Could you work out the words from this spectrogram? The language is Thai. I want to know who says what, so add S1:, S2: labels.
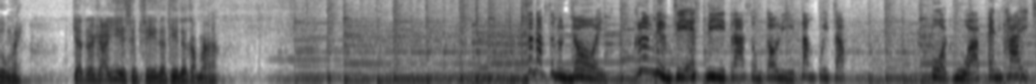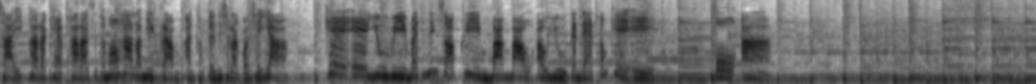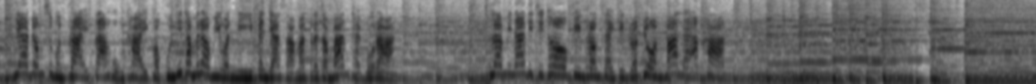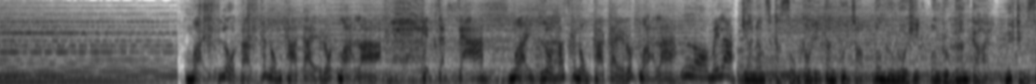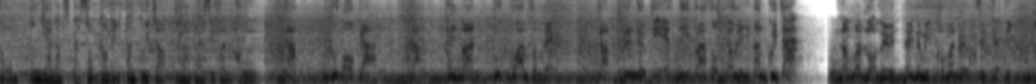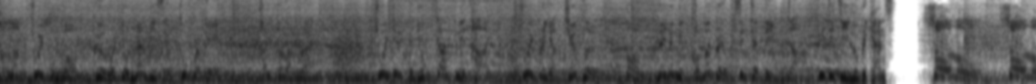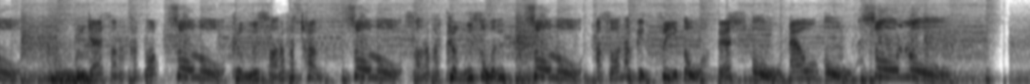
S1: ยุ่งไหมเจ็ดนาฬิกายี่สิบสี่นาทีเดี๋ยวกลับมา
S2: สนับสนุนโดย เครื่องดื่ม GSD ตราส่งเกาหลีตังกุยจับ ปวดหัวเป็นไข้ใช้พาราแคปพาราเซตามอล500มิลลิกรัม อ่านคำเตือนที่ฉลากก่อนใช้ยา KA UV Brightening Soft Cream บางเบาเอาอยู่กันแดดต้อง KA OR ยาดมสมุนไพรตราหงไทยขอบคุณที่ทำให้เรามีวันนี้ เป็นยาสามัญประจำบ้านแผนโบราณลามินาดิจิทัล ฟิล์มรองแสงติดรถยนต์บ้านและอาคาร
S3: ใหม่โลตัสขนมขาไก่รสหม่าล่า เผ็ดจัดจ้าน ใหม่โลตัสขนมขาไก่รสหม่าล่า ลองไหมล่ะ
S4: ยาน้ำสกัดโสมเกาหลีตั้งกุยจับ บำรุงโลหิต บำรุงร่างกาย นึกถึงโสม ต้องยาน้ำสกัดโสมเกาหลีตั้งกุยจับ ตราแปรงสีฟันคู่
S5: จับ ทุกโอกาส จับ ให้มันทุกความสำเร็จ จับเครื่องดื่ม GSD ตราสมเกาหลีตั้งกุยจับ น้ำมันหล่อลื่นไดนามิกคอมมานเรลซินเทติก พลังช่วยปกป้องเพื่อรถยนต์นั่งดีเซลทุกประเภท ให้พลังแรง ช่วยยืดอายุการเปลี่ยนถ่าย ช่วยประหยัดเชื้อเพลิง ต้องไดนามิกคอมมานเรลซินเทติก จาก PTG Lubricants
S6: โซโล โซโล กุญแจสารพัดล็อก โซโล เครื่องมือสารพัดช่าง โซโล สารพัดเครื่องมือสวน โซโล อักษรอังกฤษ 4 ตัว H O L O โซโล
